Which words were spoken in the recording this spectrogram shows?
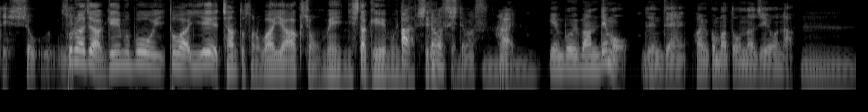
でしょうね。それはじゃあゲームボーイとはいえ、ちゃんとそのワイヤーアクションをメインにしたゲームになあ、ってるんですよね知ってます。うんはい。ゲームボーイ版でも全然ファミコン版と同じようなうん。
